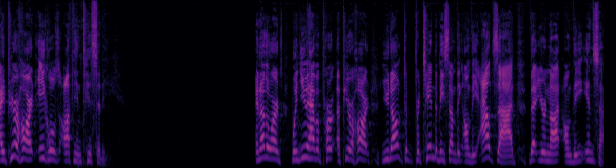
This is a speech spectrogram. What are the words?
A pure heart equals authenticity. In other words, when you have a, per, a pure heart, you don't to pretend to be something on the outside that you're not on the inside.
